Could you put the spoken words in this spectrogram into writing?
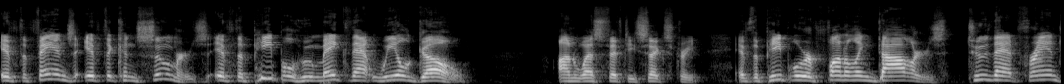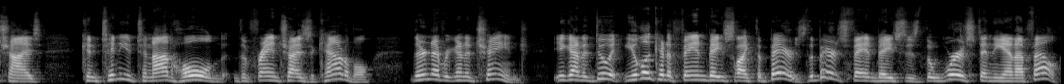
If the fans, if the consumers, if the people who make that wheel go on West 56th Street, if the people who are funneling dollars to that franchise continue to not hold the franchise accountable, they're never going to change. You got to do it. You look at a fan base like the Bears. The Bears fan base is the worst in the NFL.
